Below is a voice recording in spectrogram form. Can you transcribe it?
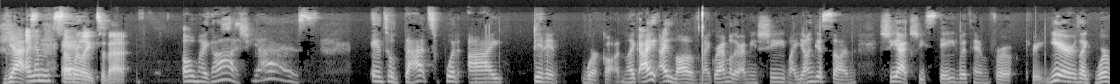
yes. I can so and, relate to that. Oh my gosh, yes. And so that's what I didn't work on. Like I I love my grandmother. I mean, she my youngest son, she actually stayed with him for three years. Like we're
